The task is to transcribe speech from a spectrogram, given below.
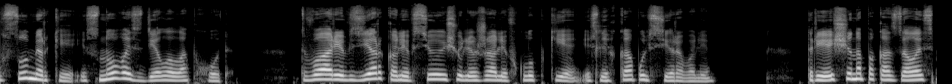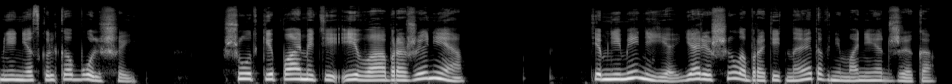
в сумерки и снова сделал обход. Твари в зеркале все еще лежали в клубке и слегка пульсировали. Трещина показалась мне несколько большей. Шутки памяти и воображения? Тем не менее, я решил обратить на это внимание Джека.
